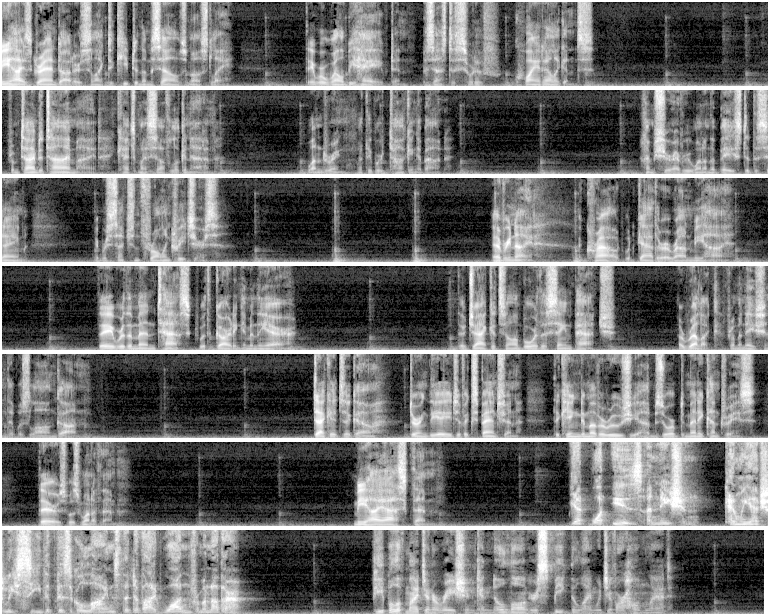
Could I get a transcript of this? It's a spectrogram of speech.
Mihaly's granddaughters liked to keep to themselves mostly. They were well behaved and possessed a sort of quiet elegance. From time to time, I'd catch myself looking at them, wondering what they were talking about. I'm sure everyone on the base did the same. They were such enthralling creatures. Every night, a crowd would gather around Mihaly. They were the men tasked with guarding him in the air. Their jackets all bore the same patch, a relic from a nation that was long gone. Decades ago, during the Age of Expansion, the Kingdom of Erusia absorbed many countries. Theirs was one of them. Mihaly asked them, Yet what is a nation? Can we actually see the physical lines that divide one from another? People of my generation can no longer speak the language of our homeland.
